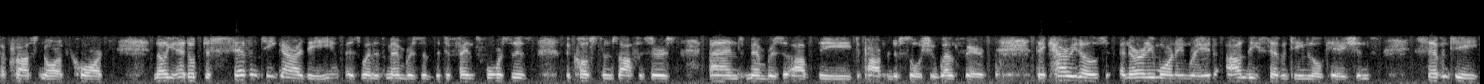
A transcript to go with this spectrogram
across North Cork. Now you had up to 70 Gardaí, as well as members of the Defence Forces, the Customs officers, and members of the Department of Social Welfare. They carried out an early morning raid on these 17 locations. 70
